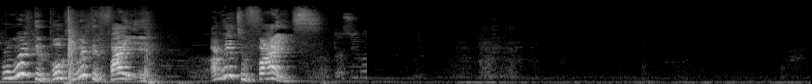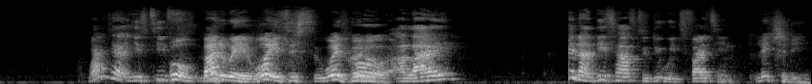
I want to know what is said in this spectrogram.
Bro, where's the box? Where's the fighting? I'm here to fight. Why is that his teeth? Bro, by the way, what is this? What is going bro, on? a lie? Nothing that this has to do with fighting. Literally.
